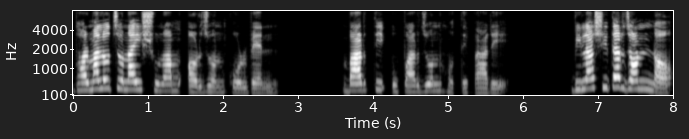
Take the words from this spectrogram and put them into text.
ধর্মালোচনায় সুনাম অর্জন করবেন। বাড়তি উপার্জন হতে পারে। বিলাসিতার জন্য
